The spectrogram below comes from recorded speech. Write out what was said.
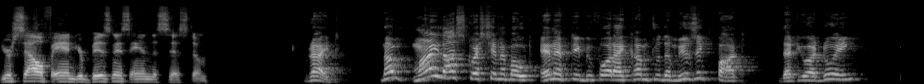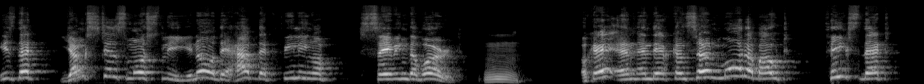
yourself and your business and the system. Right. Now, my last question about NFT before I come to the music part that you are doing is that youngsters mostly, you know, they have that feeling of saving the world. Mm. Okay. And, and they're concerned more about things that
